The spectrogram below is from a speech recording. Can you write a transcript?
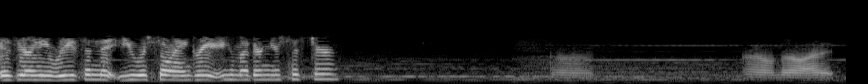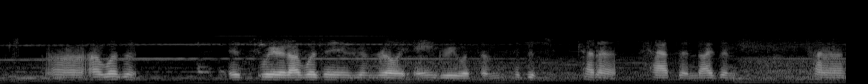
is there any reason that you were so angry at your mother and your sister? Uh, I don't know. I uh, I wasn't. It's weird. I wasn't even really angry with them. It just kind of happened. I've been kind of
